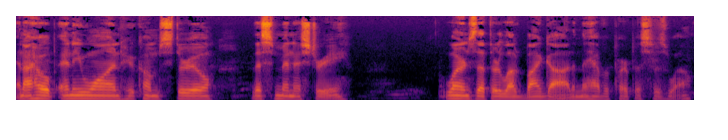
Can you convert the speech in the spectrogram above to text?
And I hope anyone who comes through this ministry learns that they're loved by God and they have a purpose as well.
